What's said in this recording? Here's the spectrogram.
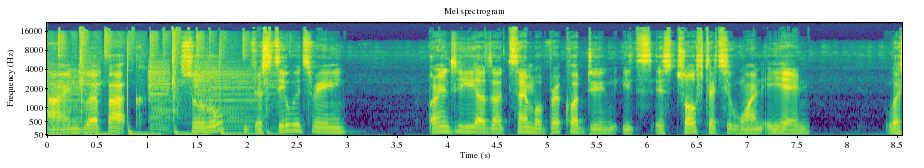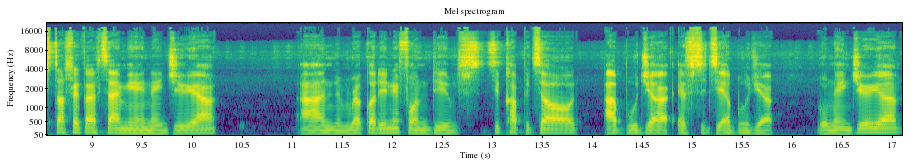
And we're back. So if you're still with me, currently at the time of recording, it's it's 12:31 a.m. West Africa time here in Nigeria and recording it from the city capital, Abuja, FCT Abuja, in Nigeria.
